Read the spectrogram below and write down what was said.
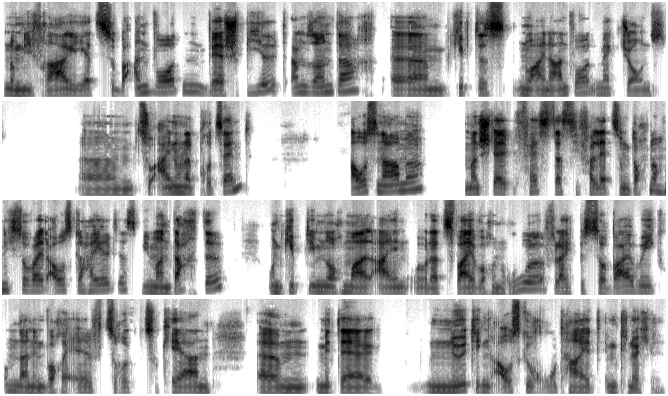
Und um die Frage jetzt zu beantworten, wer spielt am Sonntag, ähm, gibt es nur eine Antwort, Mac Jones. Ähm, zu 100 Prozent. Ausnahme, man stellt fest, dass die Verletzung doch noch nicht so weit ausgeheilt ist, wie man dachte und gibt ihm noch mal ein oder zwei Wochen Ruhe, vielleicht bis zur Bye Week, um dann in Woche 11 zurückzukehren ähm, mit der nötigen Ausgeruhtheit im Knöchel.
